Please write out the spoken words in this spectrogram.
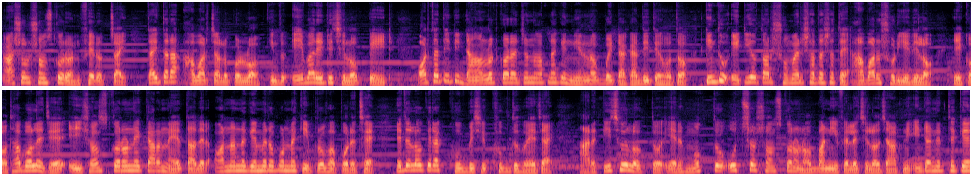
আসল সংস্করণ ফেরত চাই। তাই তারা আবার চালু করল। কিন্তু এবার এটি ছিল পেইড অর্থাৎ এটি ডাউনলোড করার জন্য আপনাকে নিরানব্বই টাকা দিতে হতো। কিন্তু এটিও তার সময়ের সাথে সাথে আবারও সরিয়ে দিল। এ কথা বলে যে, এই সংস্করণের কারণে তাদের অন্যান্য গেমের ওপর নাকি প্রভাব পড়েছে। এতে লোকেরা খুব বেশি ক্ষুব্ধ হয়ে যায়। আর কিছু লোক তো এর মুক্ত উৎস সংস্করণও বানিয়ে ফেলেছিল যা আপনি ইন্টারনেট থেকে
